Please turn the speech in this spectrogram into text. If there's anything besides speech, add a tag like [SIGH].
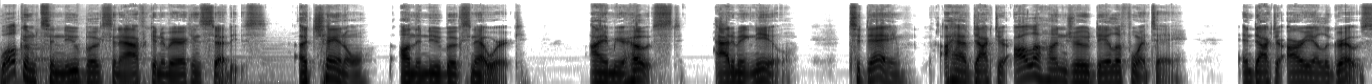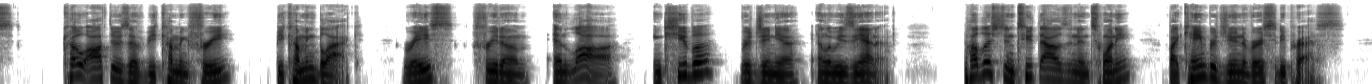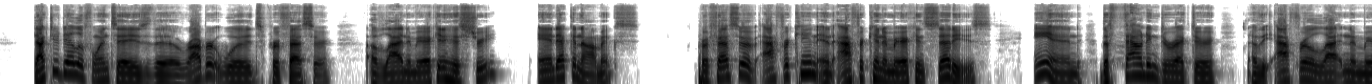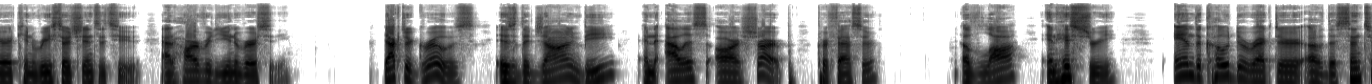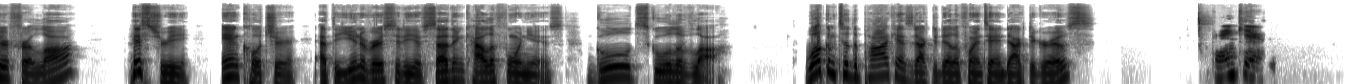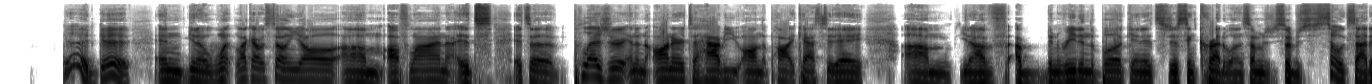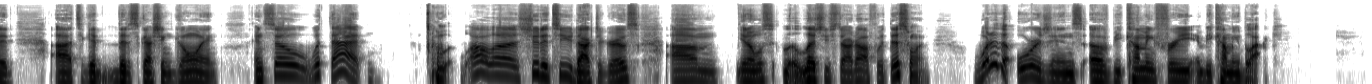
Welcome to New Books in African American Studies, a channel on the New Books Network. I am your host, Adam McNeil. Today, I have Dr. Alejandro de la Fuente and Dr. Ariela Gross, co authors of Becoming Free, Becoming Black, Race, Freedom, and Law in Cuba, Virginia, and Louisiana, published in 2020 by Cambridge University Press. Dr. De La Fuente is the Robert Woods Professor of Latin American History and Economics, Professor of African and African American Studies, and the founding director of the Afro Latin American Research Institute at Harvard University. Dr. Gross is the John B. and Alice R. Sharp Professor of Law and History and the co director of the Center for Law, History, and Culture at the University of Southern California's Gould School of Law. Welcome to the podcast, Dr. De La Fuente and Dr. Gross. Thank you. Good, good. And you know, one, like I was telling y'all um, offline, it's it's a pleasure and an honor to have you on the podcast today. Um, you know, I've I've been reading the book and it's just incredible, and so I'm so, so excited uh, to get the discussion going. And so, with that, I'll uh, shoot it to you, Dr. Gross. Um, you know, we'll let you start off with this one. What are the origins of becoming free and becoming black?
